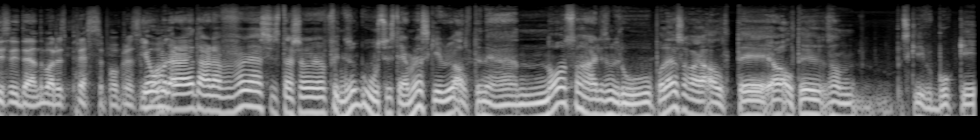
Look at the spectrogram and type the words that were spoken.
disse ideene bare presser på og presser Jo, på men det er, det er derfor jeg synes det er så Jeg har funnet sånne gode systemer. Jeg skriver jo alltid ned nå, så har jeg liksom ro på det. Så har jeg alltid, jeg har alltid sånn skrivebok i,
